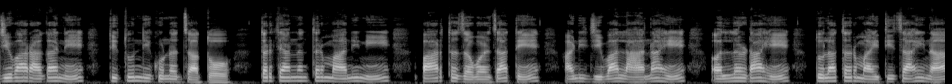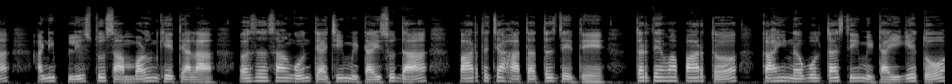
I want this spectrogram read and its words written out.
जीवा रागाने तिथून निघूनच जातो. तर त्यानंतर मानिनी पार्थ जवळ जाते आणि जीवा लहान आहे अल्लड आहे तुला तर माहितीच आहे ना आणि प्लीज तू सांभाळून घे त्याला असं सांगून त्याची मिठाईसुद्धा पार्थच्या हातातच देते. तर तेव्हा पार्थ काही न बोलताच ती मिठाई घेतो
